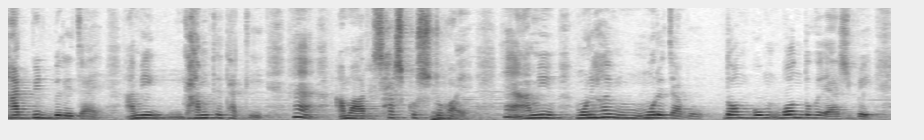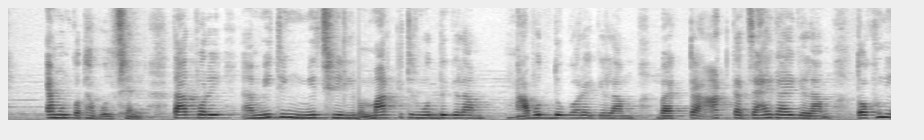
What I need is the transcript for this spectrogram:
হার্টবিট বেড়ে যায়, আমি ঘামতে থাকি হ্যাঁ আমার শ্বাসকষ্ট হয় হ্যাঁ আমি মনে হয় মরে যাব, দম বন্ধ হয়ে আসবে। এমন কথা বলছেন। তারপরে মিটিং মিছিল, মার্কেটের মধ্যে গেলাম, আবদ্ধ ঘরে গেলাম বা একটা আটকা জায়গায় গেলাম, তখনই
